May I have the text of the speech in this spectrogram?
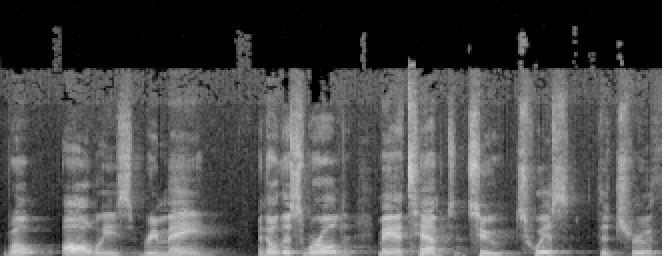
will always remain. And though this world may attempt to twist the truth,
